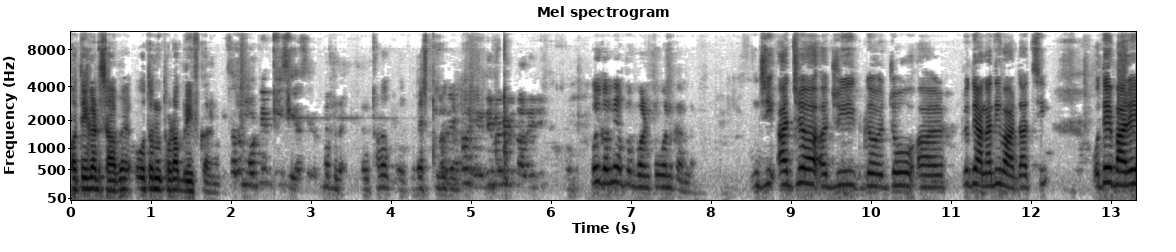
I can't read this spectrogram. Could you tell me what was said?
ਫਤਿਹਗੜ੍ਹ ਸਾਹਿਬ ਹੈ ਉਹ ਤੁਹਾਨੂੰ ਥੋੜਾ ਬਰੀਫ ਕਰਨਗੇ। ਸਰ ਮੋਟਿਵ ਕੀ ਸੀ ਅਸਲ ਥੋੜਾ ਰੈਸਟ ਹਿੰਦੀ ਵਿੱਚ ਕੋਈ ਗੱਲ ਨਹੀਂ ਆਪਾਂ 1 ਟੂ 1 ਕਰ ਲਾਂਗੇ। ਜੀ ਅੱਜ ਜੀ ਜੋ ਲੁਧਿਆਣਾ ਦੀ ਵਾਰਦਾਤ ਸੀ ਉਹਦੇ ਬਾਰੇ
